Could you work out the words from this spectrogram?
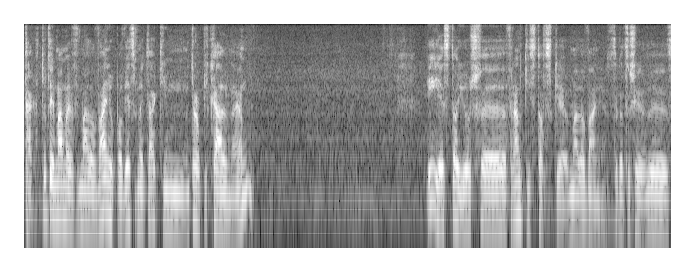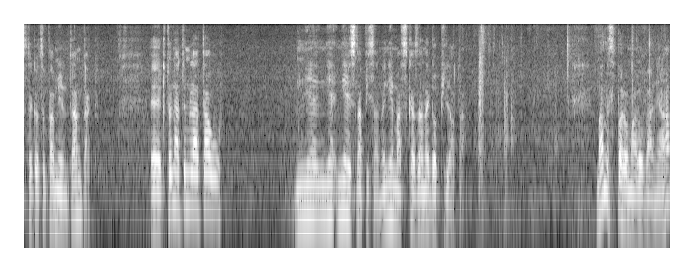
tak, tutaj mamy w malowaniu powiedzmy takim tropikalnym. I jest to już e, frankistowskie malowanie. Z tego co się, e, z tego co pamiętam, tak. E, Kto na tym latał? Nie, nie, nie jest napisane, nie ma wskazanego pilota. Mamy sporo malowania.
